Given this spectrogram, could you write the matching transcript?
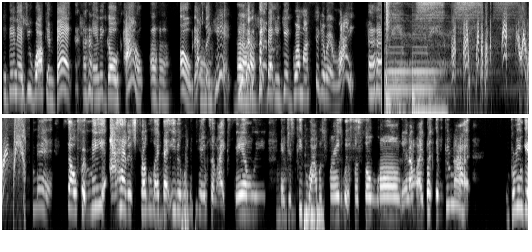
and, then as you walking back, uh-huh. and it goes out. Uh-huh. Oh, that's uh-huh. a hit. You uh-huh. better get back and get grandma's cigarette right. Uh-huh. Man, so for me, I had a struggle like that even when it came to like family and just people I was friends with for so long. And I'm like, but if you're not bringing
